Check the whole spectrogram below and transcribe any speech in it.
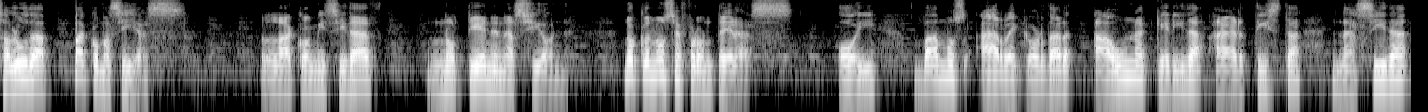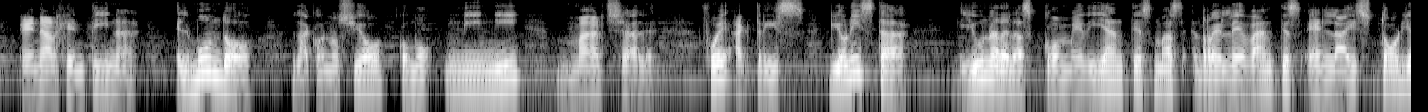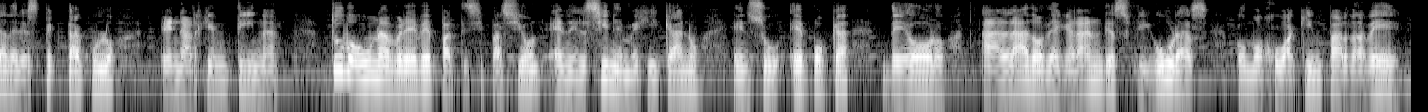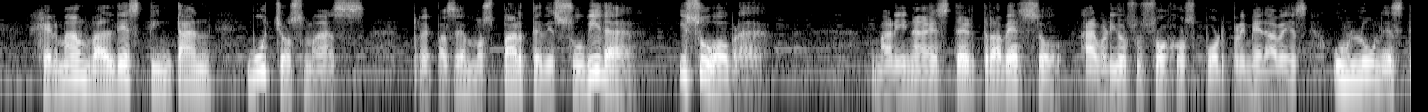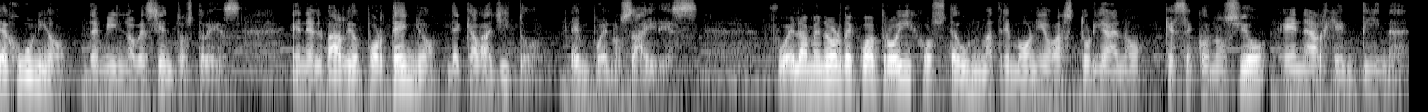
Saluda Paco Macías. La comicidad no tiene nación, no conoce fronteras. Hoy vamos a recordar a una querida artista nacida en Argentina. El mundo la conoció como Nini Marshall. Fue actriz, guionista y una de las comediantes más relevantes en la historia del espectáculo en Argentina. Tuvo una breve participación en el cine mexicano en su época de oro, al lado de grandes figuras como Joaquín Pardavé, Germán Valdés Tintán, muchos más. Repasemos parte de su vida y su obra. Marina Esther Traverso abrió sus ojos por primera vez un lunes de junio de 1903 en el barrio porteño de Caballito, en Buenos Aires. Fue la menor de cuatro hijos de un matrimonio asturiano que se conoció en Argentina.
